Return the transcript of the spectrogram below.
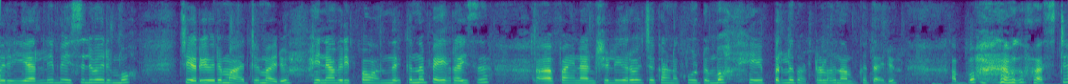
ഒരു ഇയർലി ബേസിൽ വരുമ്പോൾ ചെറിയൊരു മാറ്റം വരും. പിന്നെ അവരിപ്പോൾ വന്നേക്കുന്ന പേ റൈസ് ഫൈനാൻഷ്യൽ ഇയർ വെച്ച് കണക്ക് കൂട്ടുമ്പോൾ ഏപ്രിൽ തൊട്ടുള്ളത് നമുക്ക് തരും. അപ്പോൾ നമുക്ക് ഫസ്റ്റ്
